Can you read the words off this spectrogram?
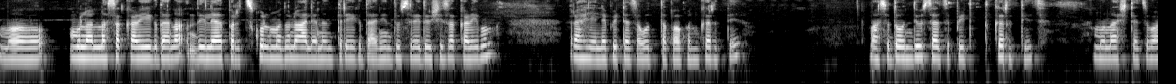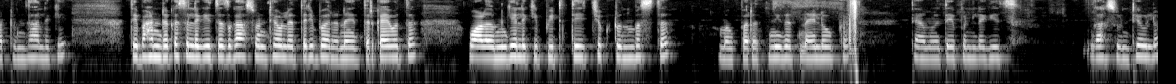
मग मुलांना सकाळी एकदा ना दिल्या परत स्कूलमधून आल्यानंतर एकदा आणि दुसऱ्या दिवशी सकाळी मग राहिलेल्या पिठाचा उत्तापा पण करते. मग असं दोन दिवसाचं पीठ करतेच. मग नाश्त्याचं वाटून झालं की ते भांडं कसं लगेचच घासून ठेवलं तरी बरं नाही तर काय होतं वाळून गेलं की पीठ ते चिकटून बसतं. मग परत निघत नाही लवकर. त्यामुळे ते पण लगेच घासून ठेवलं.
